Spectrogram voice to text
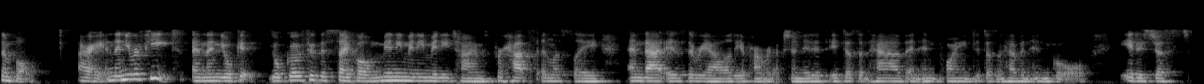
Simple. All right, and then you repeat, and then you'll get you'll go through this cycle many, many, many times, perhaps endlessly, and that is the reality of harm reduction. It it doesn't have an endpoint, it doesn't have an end goal. It is just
